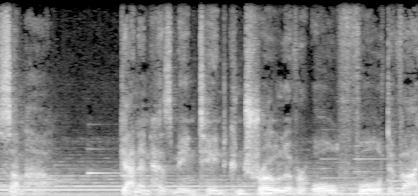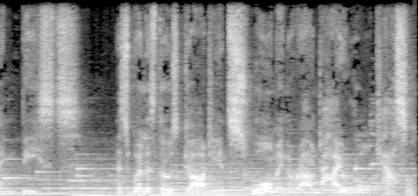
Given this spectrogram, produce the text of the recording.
Somehow, Ganon has maintained control over all four divine beasts, as well as those guardians swarming around Hyrule Castle.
